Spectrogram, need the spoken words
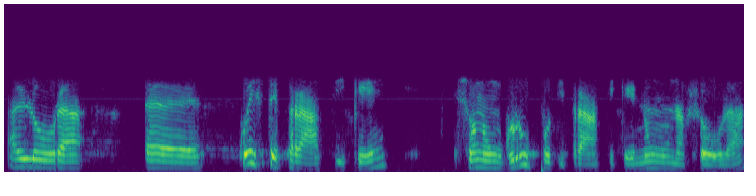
Allora, eh, queste pratiche sono un gruppo di pratiche, non una sola,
